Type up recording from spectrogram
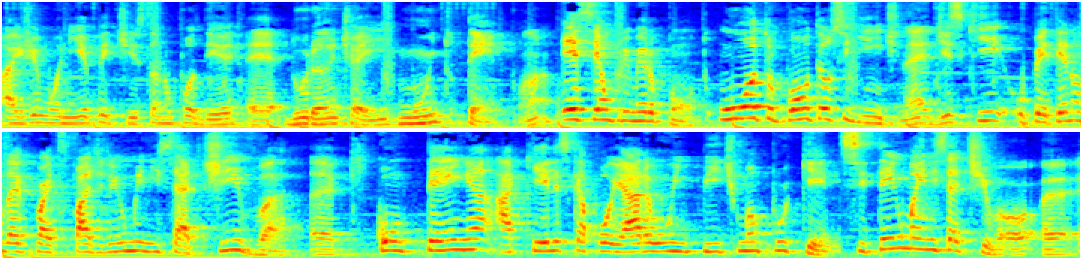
a hegemonia petista no poder é, durante aí muito tempo. Né? Esse é um primeiro ponto. Um outro ponto é o seguinte, né? Diz que o PT não deve participar de nenhuma iniciativa é, que contenha aqueles que apoiaram o impeachment, por quê? Se tem uma iniciativa, ó, é,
